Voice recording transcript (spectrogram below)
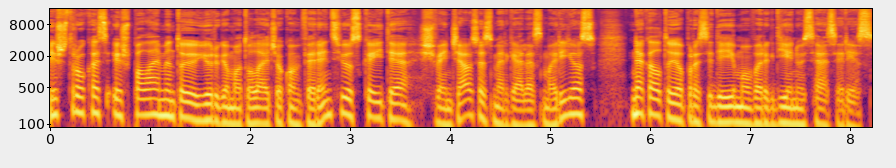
Ištraukas iš palaimintojo Jurgio Matulaičio konferencijų skaitė švenčiausios mergelės Marijos nekaltojo prasidėjimo vargdienių seserys.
